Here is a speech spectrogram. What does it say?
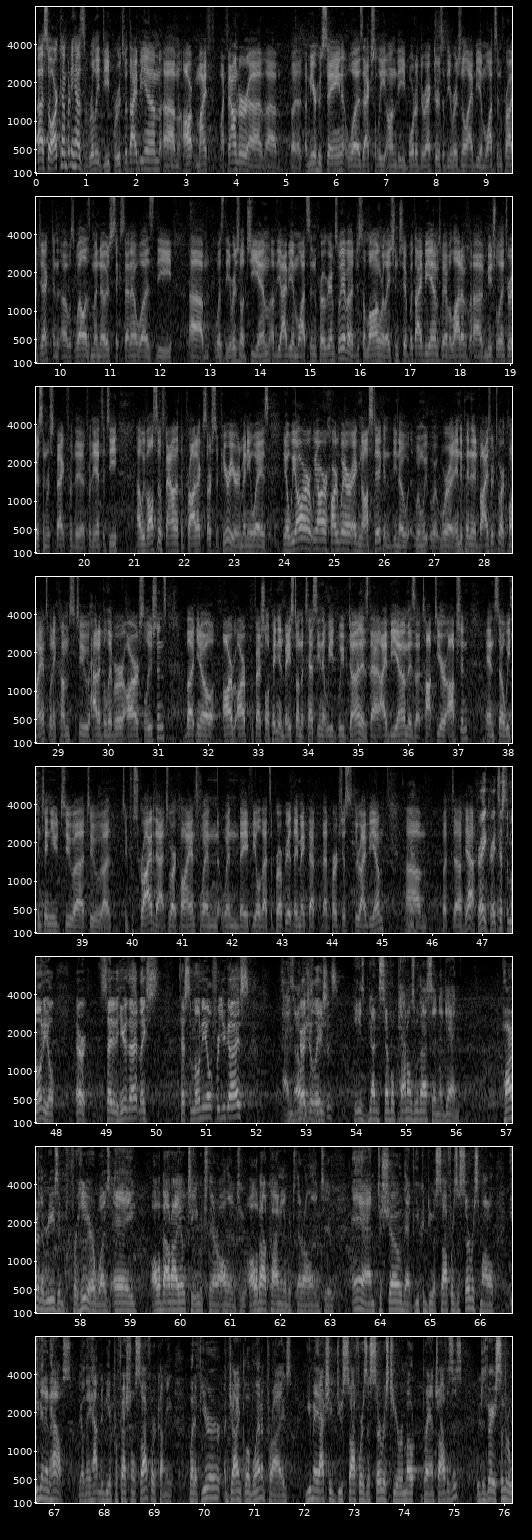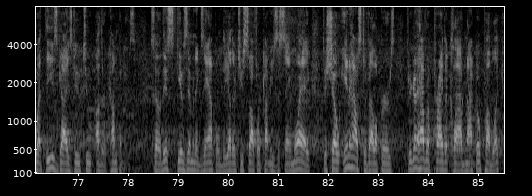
Uh, so our company has really deep roots with IBM. Um, our, my, my founder, uh, uh, uh, Amir Hussain, was actually on the board of directors of the original IBM Watson project, and uh, as well as Manoj Saxena was the um, was the original GM of the IBM Watson program. So we have a, just a long relationship with IBM, so we have a lot of uh, mutual interest and respect for the, for the entity. Uh, we've also found that the products are superior in many ways. You know, we are, we are hardware agnostic and you know, when we, we're an independent advisor to our clients when it comes to how to deliver our solutions, but you know, our, our professional opinion based on the testing that we, we've done is that IBM is a top tier option and so we continue to, uh, to, uh, to prescribe that to our clients when, when they feel that's appropriate. They make that, that purchase through IBM. Yeah. Um, but uh, yeah. Great, great testimonial. Eric, excited to hear that. Nice testimonial for you guys. As Congratulations. Always, he's done several panels with us and again, part of the reason for here was A, all about IoT, which they're all into, all about cognitive, which they're all into, and to show that you can do a software as a service model, even in-house. You know, they happen to be a professional software company, but if you're a giant global enterprise, you may actually do software as a service to your remote branch offices, which is very similar to what these guys do to other companies. So this gives them an example, the other two software companies the same way, to show in-house developers, if you're going to have a private cloud, not go public,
